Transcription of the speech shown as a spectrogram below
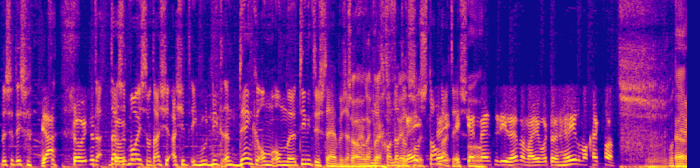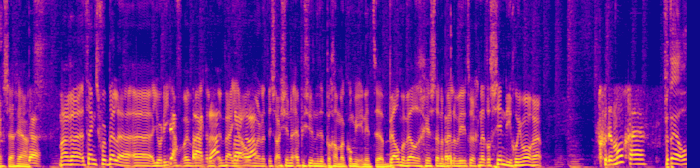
Dus het is... Ja, zo is het. Da- dat is is het mooiste, want als je, als je, ik moet niet aan denken om, om eh, tinnitus te hebben, zeg Zo, maar. Omdat gewoon dat het Nee, gewoon standaard nee, is. ik ken Oh, mensen die het hebben, maar je wordt er helemaal gek van. wat erg zeg, ja. Ja. Maar eh, thanks voor het bellen, eh Jordi. Ja, of eh, wij, gedaan, wij graag jou, gedaan. maar dat is, als je een appje stuurt in dit programma, kom je in het Bel me wel register en dan bellen we je terug. Net als Cindy, goedemorgen. Goedemorgen. Vertel.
